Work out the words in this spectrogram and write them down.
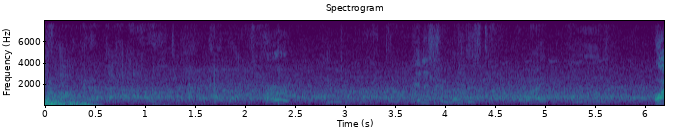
about. How about his hurt? You have to finish him though this time, all right?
